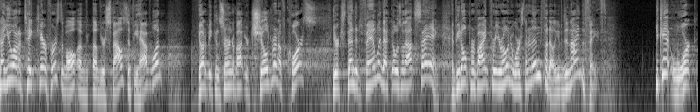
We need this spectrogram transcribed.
Now, you ought to take care, first of all, of, of your spouse if you have one. You ought to be concerned about your children, of course. Your extended family, that goes without saying. If you don't provide for your own, you're worse than an infidel. You've denied the faith. You can't work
